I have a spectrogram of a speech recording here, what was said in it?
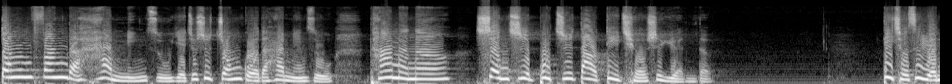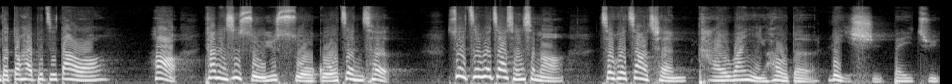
东方的汉民族，也就是中国的汉民族，他们呢，甚至不知道地球是圆的。地球是圆的都还不知道哦，哈，他们是属于锁国政策，所以这会造成什么？这会造成台湾以后的历史悲剧，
